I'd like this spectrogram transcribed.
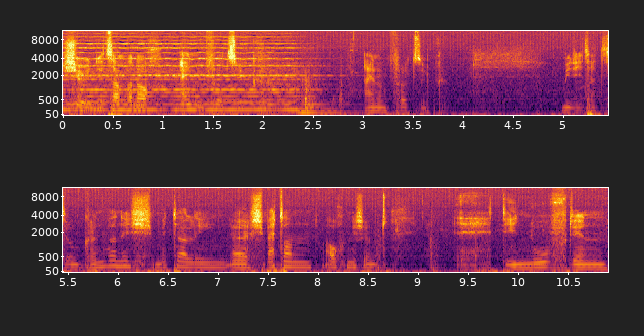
Schön, jetzt haben wir noch 41. 41. Meditation können wir nicht. Schmetterling, äh, Schmettern auch nicht. Und äh, den Move, den...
